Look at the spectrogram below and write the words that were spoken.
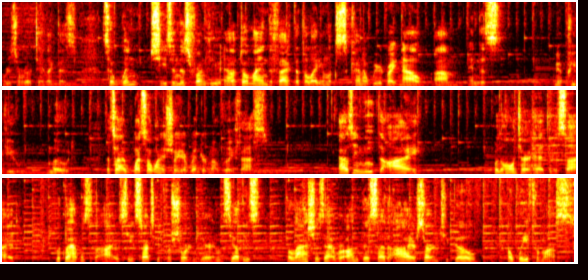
we're just to rotate like this. So when she's in this front view now don't mind the fact that the lighting looks kind of weird right now um, in this you know, preview mode. That's why, I, that's why I want to show you a render mode really fast. As we move the eye or the whole entire head to the side look what happens to the eye. See it starts to get foreshortened here and see how these the lashes that were on this side of the eye are starting to go away from us,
